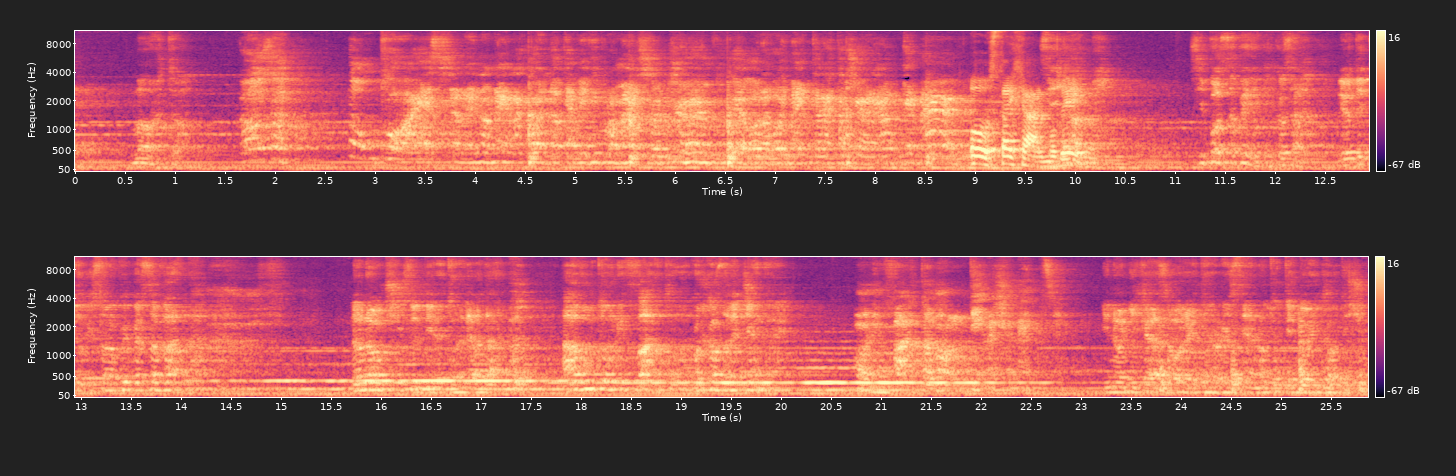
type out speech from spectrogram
Morto. Cosa? Non può essere, non era quello che avevi promesso, Jim! E ora vuoi mettere a tacere anche me? Oh, stai calmo, Si bene. calmi. Si può sapere che cos'ha? Le ho detto che sono qui per salvarla. Non ho ucciso il direttore della DARPA. Ha avuto un infarto o qualcosa del genere. Un infarto, non dire scemenze. In ogni caso, ora i terroristi hanno tutti e due i codici.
